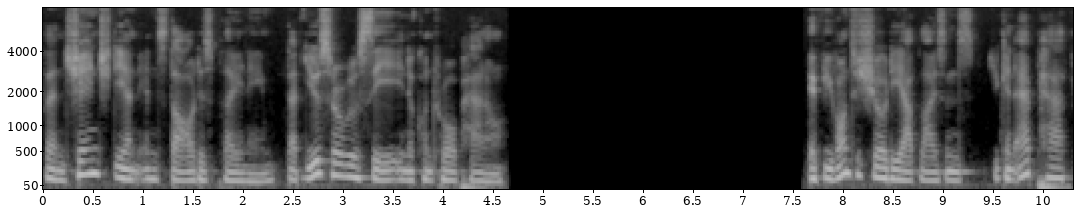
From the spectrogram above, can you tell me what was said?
Then change the uninstall display name that user will see in the control panel. If you want to show the app license, you can add path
